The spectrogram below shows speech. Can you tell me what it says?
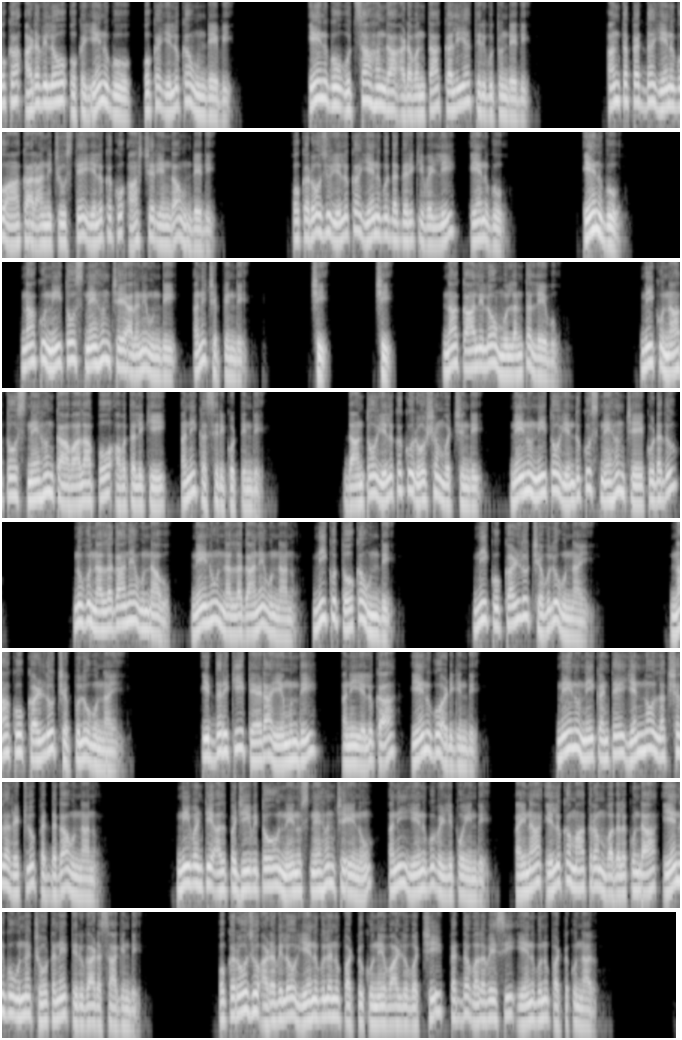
ఒక అడవిలో ఒక ఏనుగు ఒక ఎలుక ఉండేవి. ఏనుగు ఉత్సాహంగా అడవంతా కలియ తిరుగుతుండేది. అంత పెద్ద ఏనుగు ఆకారాన్ని చూస్తే ఎలుకకు ఆశ్చర్యంగా ఉండేది. ఒకరోజు ఎలుక ఏనుగు దగ్గరికి వెళ్ళి ఏనుగు ఏనుగు నాకు నీతో స్నేహం చేయాలని ఉంది అని చెప్పింది. చి చి నా కాలిలో ముల్లంత లేవు. నీకు నాతో స్నేహం కావాలా పో అవతలికి అని కసిరికొట్టింది దాంతో ఎలుకకు రోషం వచ్చింది. నేను నీతో ఎందుకు స్నేహం చేయకూడదు? నువ్వు నల్లగానే ఉన్నావు. నేను నల్లగానే ఉన్నాను. నీకు తోక ఉంది. నీకు కళ్ళు చెవులు ఉన్నాయి. నాకు కళ్ళు చెప్పులు ఉన్నాయి. ఇద్దరికీ తేడా ఏముంది? అని ఎలుక ఏనుగు అడిగింది. నేను నీకంటే ఎన్నో లక్షల రెట్లు పెద్దగా ఉన్నాను. నీ వంటి అల్పజీవితో నేను స్నేహం చేయను అని ఏనుగు వెళ్ళిపోయింది. అయినా ఎలుక మాత్రం వదలకుండా ఏనుగు ఉన్న చోటనే తిరుగాడసాగింది. ఒకరోజు అడవిలో ఏనుగులను పట్టుకునేవాళ్ళు వచ్చి పెద్ద వలవేసి ఏనుగును పట్టుకున్నారు.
